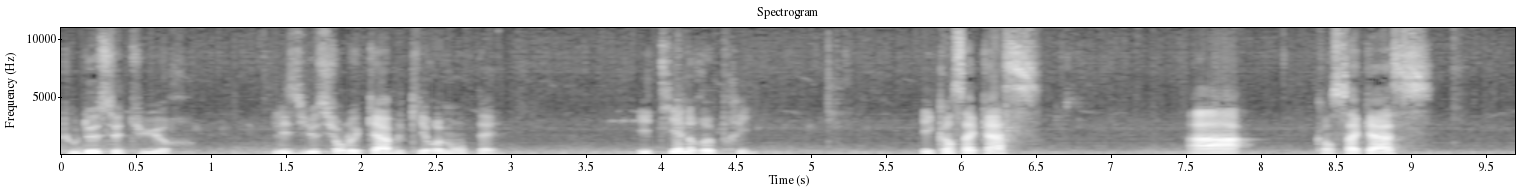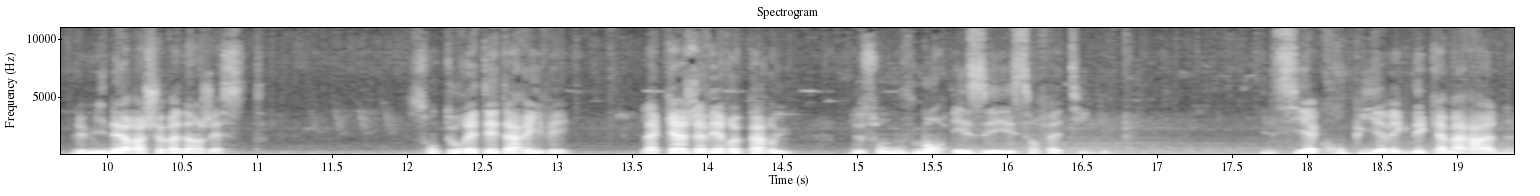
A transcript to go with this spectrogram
Tous deux se turent, les yeux sur le câble qui remontait. Étienne reprit. Et quand ça casse? Ah, quand ça casse, le mineur acheva d'un geste. Son tour était arrivé. La cage avait reparu, de son mouvement aisé et sans fatigue. Il s'y accroupit avec des camarades.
